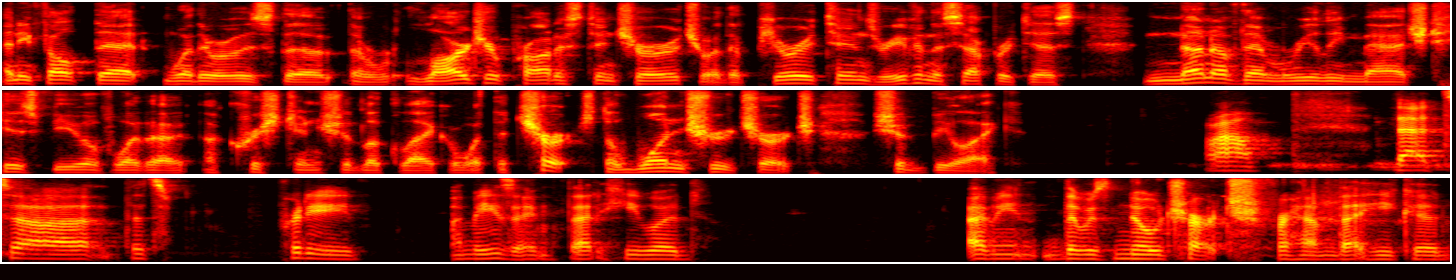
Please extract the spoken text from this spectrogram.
and he felt that whether it was the the larger Protestant church or the Puritans or even the Separatists, none of them really matched his view of what a, a Christian should look like or what the church, the one true church, should be like. Wow. That uh, that's pretty amazing that he would. I mean, there was no church for him that he could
